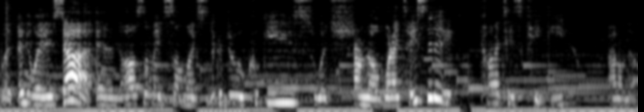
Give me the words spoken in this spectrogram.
But anyways, yeah, and I also made some like snickerdoodle cookies, which I don't know, when I tasted it, it kind of tastes cakey. I don't know.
